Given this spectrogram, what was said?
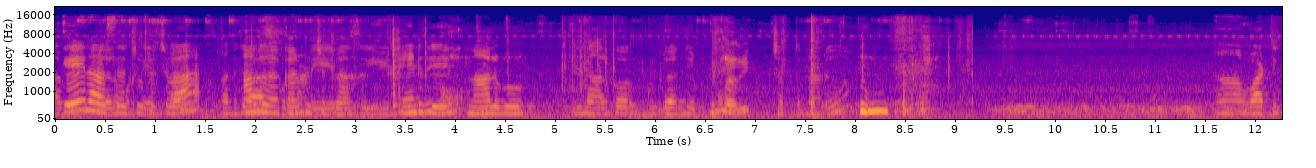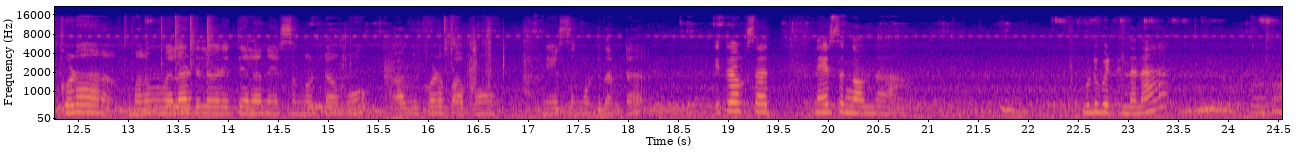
అవి ఏ పుడతాయంట. చూపించవా? ఏంటిది? నాలుగు. ఇది నాలుగో గుడ్డు అని చెప్పి చెప్తున్నాడు. ఆ, వాటికి కూడా మనం ఎలా డెలివరీ అయితే ఎలా నీరసంగా ఉంటామో అవి కూడా పాపం నీరసంగా ఉంటుందంట ఇట్లా ఒకసారి నీరసంగా ఉందా? గుడ్డు పెట్టిందనా ఆహా.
